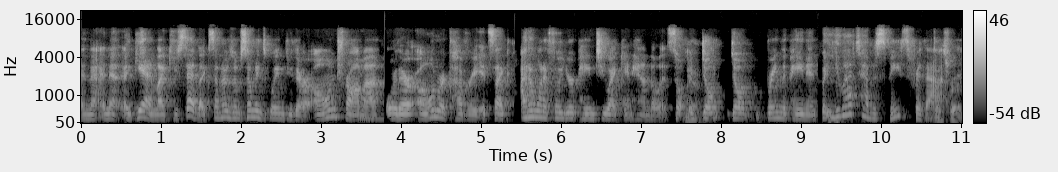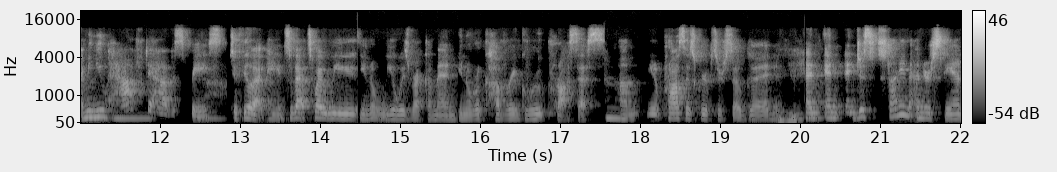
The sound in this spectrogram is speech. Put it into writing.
And that and that again like you said like sometimes when somebody's going through their own trauma or their own recovery it's like i don't want to feel your pain too i can't handle it. So Yeah. don't don't bring the pain in but you have to have a space for that. That's right. i mean you have to Mhm. have a space to feel that pain. So that's why we you know we always recommend you know recovery group process Mm. um you know process groups are so good and Mhm. Mhm. and and and just starting to understand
